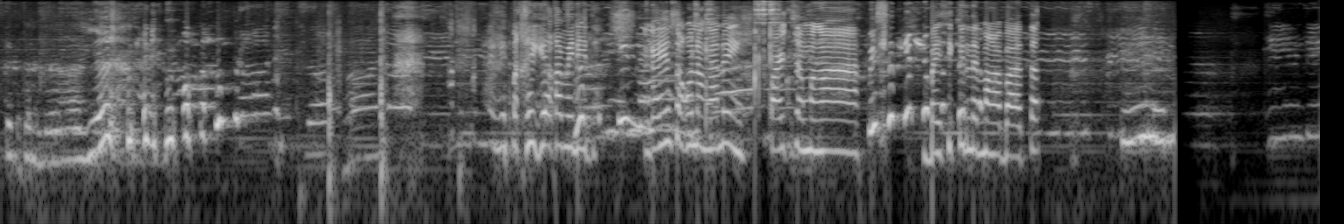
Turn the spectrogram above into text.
Katagayan. Nakahiga kami dito. Gayos ako ng ano eh. Parts ng mga bicycle ng mga bata. Hindi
